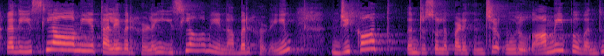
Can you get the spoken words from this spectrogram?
அல்லது இஸ்லாமிய தலைவர்களை இஸ்லாமிய நபர்களை ஜிஹாத் என்று சொல்லப்படுகின்ற ஒரு அமைப்பு வந்து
